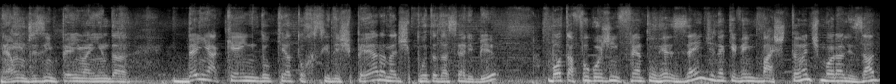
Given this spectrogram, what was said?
né? Um desempenho ainda bem aquém do que a torcida espera na disputa da Série B. Botafogo hoje enfrenta o Rezende, né? Que vem bastante moralizado.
